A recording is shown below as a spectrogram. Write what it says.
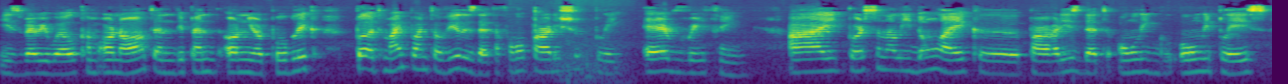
is very welcome or not, and depend on your public. But my point of view is that a forró party should play everything I personally don't like uh, parties that only only plays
